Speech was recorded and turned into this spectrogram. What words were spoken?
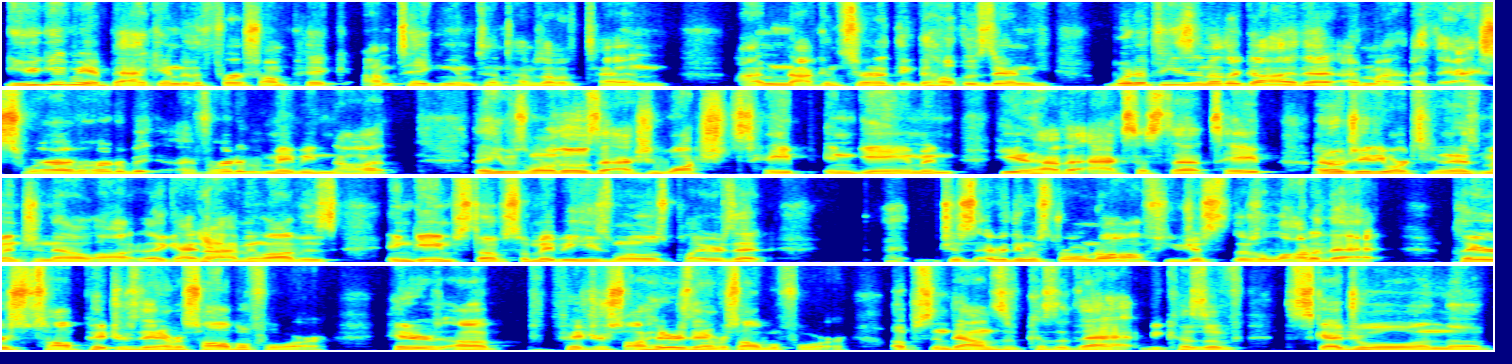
You give me a back end of the first round pick, I'm taking him 10 times out of 10. I'm not concerned. I think the health is there. And he, what if he's another guy that I'm, I, I swear I've heard of it. I've heard of it, maybe not. That he was one of those that actually watched tape in game and he didn't have the access to that tape. I know JD Martinez mentioned that a lot, like yeah. not having a lot of his in game stuff. So maybe he's one of those players that just everything was thrown off. You just, there's a lot of that players saw pitchers they never saw before. Hitters, uh, pitchers saw hitters they never saw before. Ups and downs because of that, because of the schedule and the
